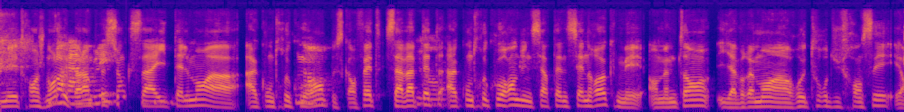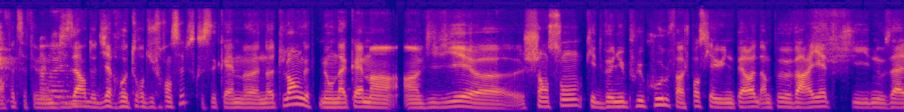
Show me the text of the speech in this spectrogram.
Mais étrangement, j'ai pas l'impression que ça aille tellement à, contre-courant, parce qu'en fait, ça va peut-être à contre-courant d'une certaine scène rock, mais en même temps, il y a vraiment un retour du français. Et en fait, ça fait même bizarre de dire retour du français parce que c'est quand même euh, notre langue. Mais on a quand même un, vivier euh, chanson qui est devenu plus cool. Enfin, je pense qu'il y a eu une période un peu variette qui nous a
